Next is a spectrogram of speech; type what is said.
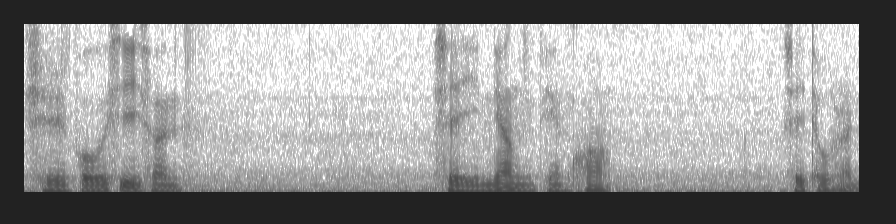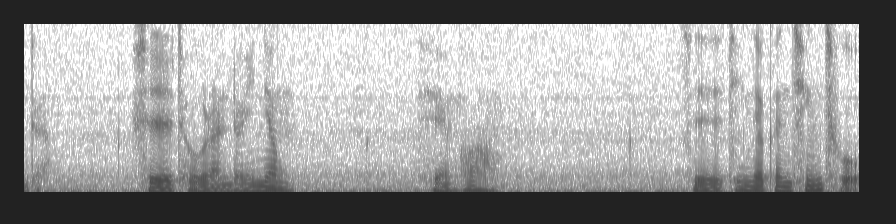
是不计算，是音量变化，是突然的，是突然的音量变化，是听得更清楚，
